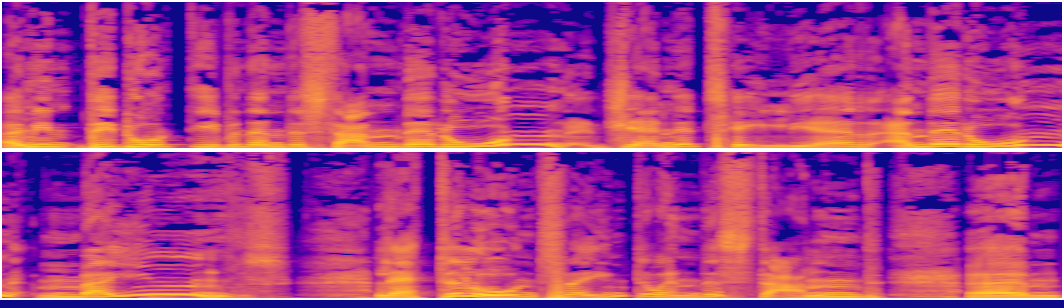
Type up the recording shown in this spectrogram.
I mean, they don't even understand their own genitalia and their own minds let alone trying to understand um,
